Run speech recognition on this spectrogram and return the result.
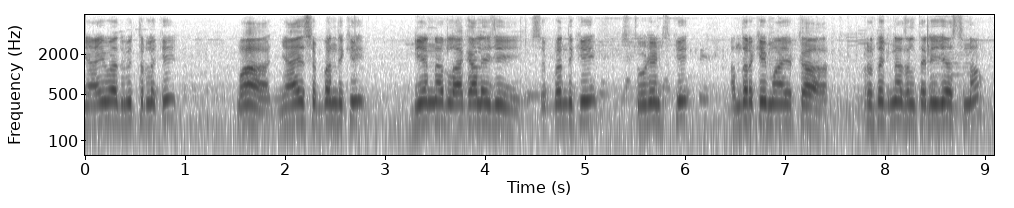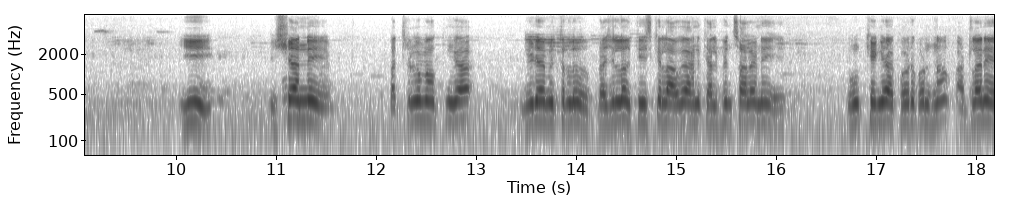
న్యాయవాది మిత్రులకి మా న్యాయ సిబ్బందికి డిఎన్ఆర్ లా కాలేజీ సిబ్బందికి స్టూడెంట్స్కి అందరికీ మా యొక్క కృతజ్ఞతలు తెలియజేస్తున్నాం. ఈ విషయాన్ని పత్రికాముఖంగా మీడియా మిత్రులు ప్రజల్లోకి తీసుకెళ్ళే అవగాహన కల్పించాలని ముఖ్యంగా కోరుకుంటున్నాం. అట్లనే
